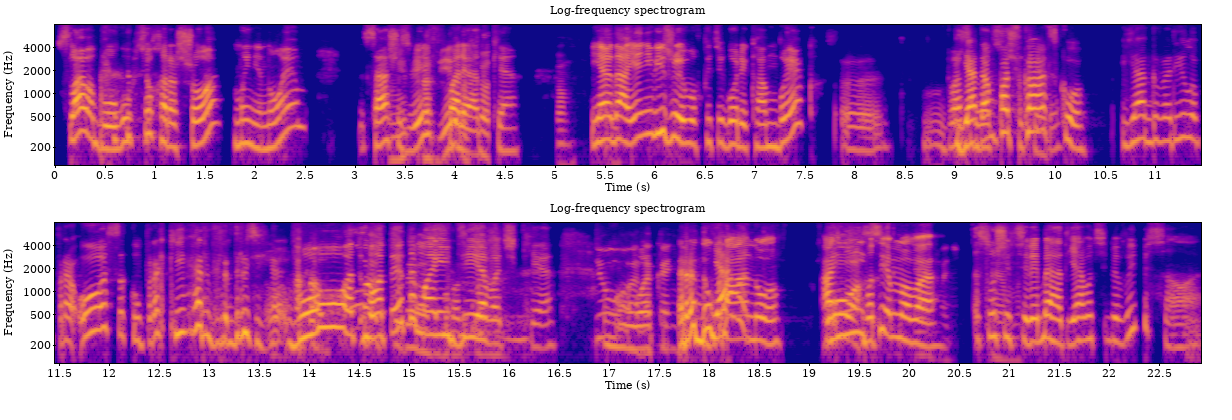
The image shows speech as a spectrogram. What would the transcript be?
Слава богу, все хорошо, мы не ноем. Саша про в порядке. Я, да, я не вижу его в категории камбэк. э, Я дам 2024. подсказку. Я говорила про Осаку, про Кербер, друзья. Вот, вот это мои девочки. Вот. наконец-то. Радукану, О, Анисимова. Слушайте, ребят, я вот себе выписала,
